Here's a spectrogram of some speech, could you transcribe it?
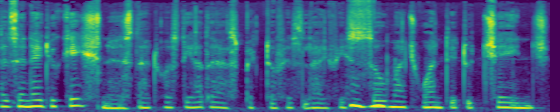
as an educationist. That was the other aspect of his life. He so much wanted to change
